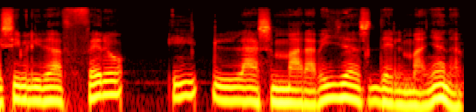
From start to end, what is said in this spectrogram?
Visibilidad Cero e Las Maravillas del Mañana.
